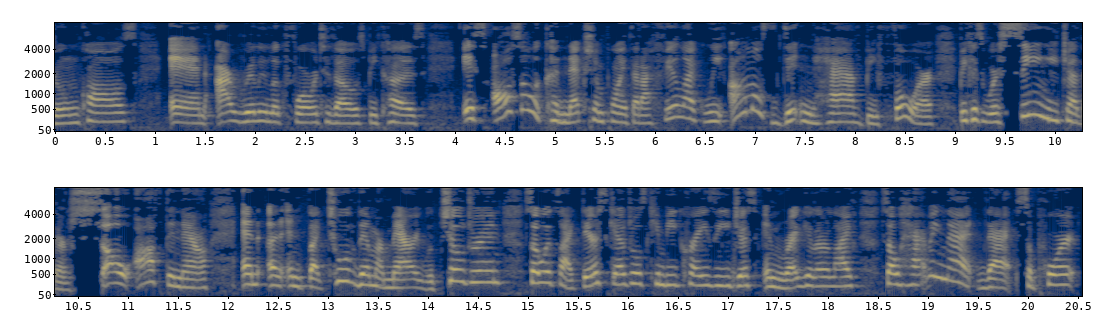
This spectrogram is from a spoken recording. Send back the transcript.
Zoom calls, and I really look forward to those because it's also a connection point that I feel like we almost didn't have before because we're seeing each other so often now, and and, and like two of them are married with children, so it's like their schedules can be crazy just in regular life. So having that that support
